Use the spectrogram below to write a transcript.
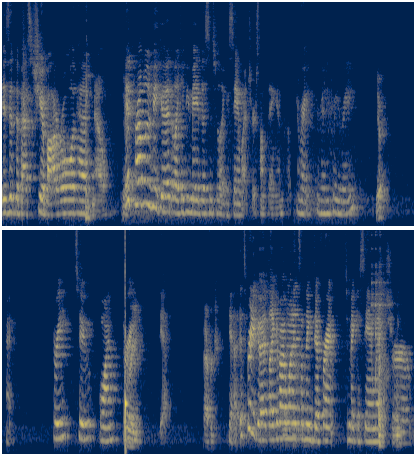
is it the best ciabatta roll I've had? No. Yeah. It'd probably be good, like if you made this into like a sandwich or something. And all right, you ready for your rating? Yep. Okay. Three, two, one, three. Three. Yeah. Average. Yeah, it's pretty good. Like if I wanted something different to make a sandwich or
